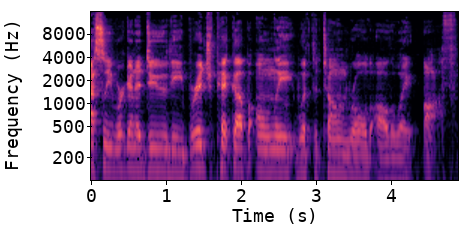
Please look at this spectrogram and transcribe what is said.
Lastly, we're going to do the bridge pickup only with the tone rolled all the way off.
